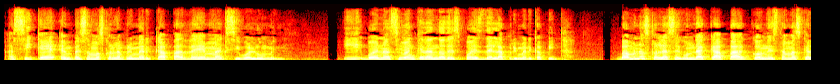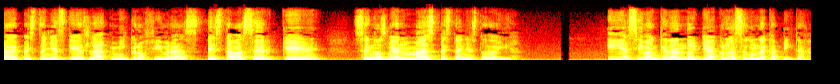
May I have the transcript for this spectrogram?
Así que empezamos con la primera capa de maxi volumen. Y bueno, así van quedando después de la primera capita. Vámonos con la segunda capa con esta máscara de pestañas que es la microfibras. Esta va a hacer que se nos vean más pestañas todavía. Y así van quedando ya con la segunda capita.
